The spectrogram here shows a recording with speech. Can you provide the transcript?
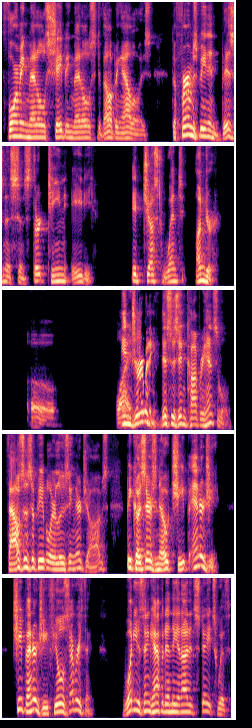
forming metals, shaping metals, developing alloys. The firm's been in business since 1380. It just went under. Oh. Why? In Germany, this is incomprehensible. Thousands of people are losing their jobs because there's no cheap energy. Cheap energy fuels everything. What do you think happened in the United States with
